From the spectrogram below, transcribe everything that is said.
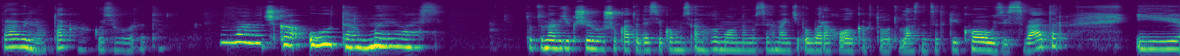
Правильно, так якось говорити. Ваночка утомилась. Тобто, навіть якщо його шукати десь в якомусь англомовному сегменті по барахолках, то от, власне це такий коузі-светр. І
